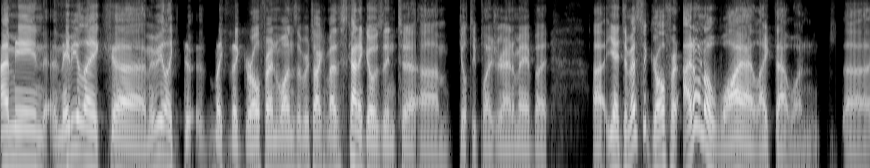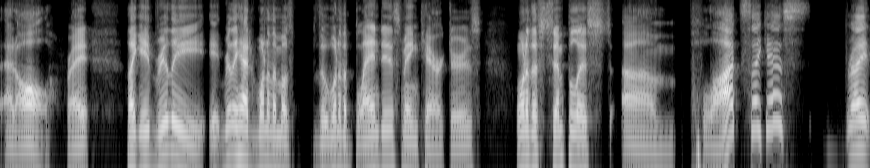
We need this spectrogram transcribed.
I mean, maybe like uh maybe like the like the girlfriend ones that we're talking about. This kind of goes into um guilty pleasure anime, but uh yeah, domestic girlfriend. I don't know why I like that one uh at all, right? Like it really it really had one of the most the one of the blandest main characters, one of the simplest um plots, I guess, right?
